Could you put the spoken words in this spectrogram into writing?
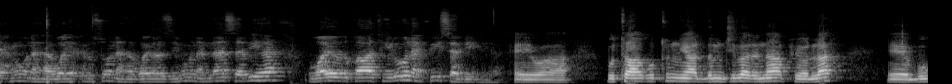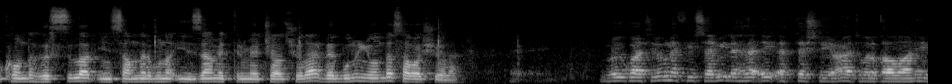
يحمونها ويحرسونها ويلزمون الناس بها ويقاتلون في سبيلها. Eyvah. Bu tağutun yardımcıları ne yapıyorlar? e, bu konuda hırslılar insanları buna ilzam ettirmeye çalışıyorlar ve bunun yolunda savaşıyorlar. ويقاتلون في سبيلها أي التشريعات والقوانين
